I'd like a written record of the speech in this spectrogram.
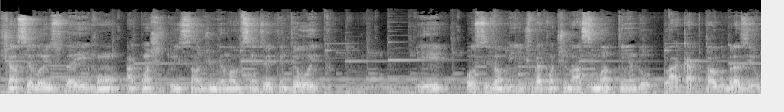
Chancelou isso daí com a Constituição de 1988 e possivelmente vai continuar se mantendo lá a capital do Brasil.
